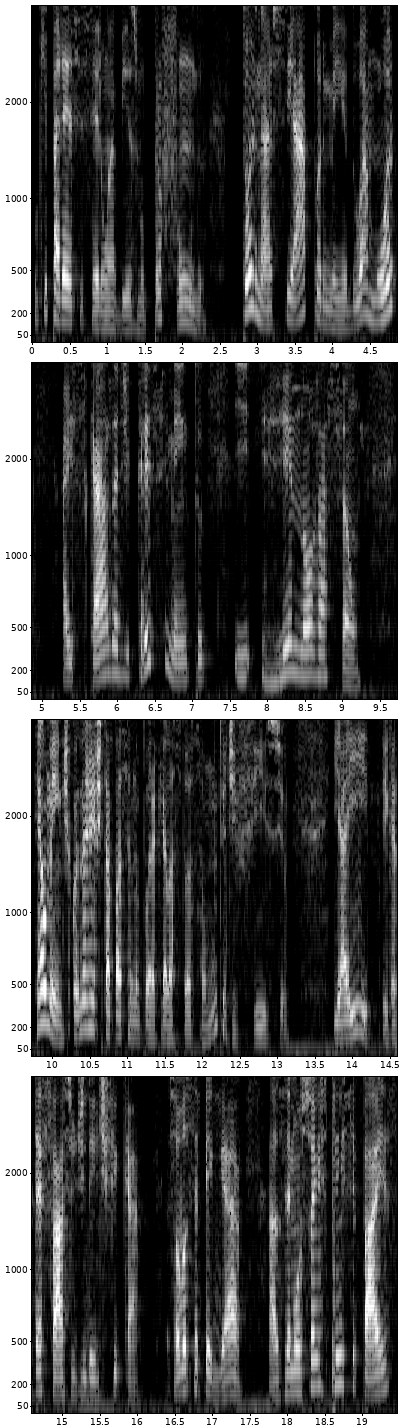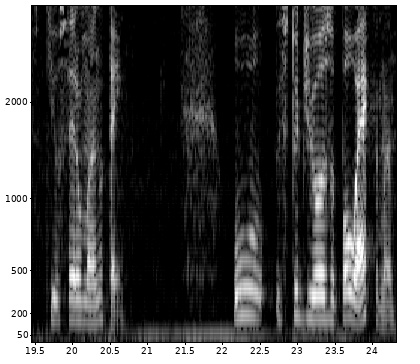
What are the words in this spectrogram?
o que parece ser um abismo profundo, tornar-se-á, por meio do amor, a escada de crescimento e renovação. Realmente, quando a gente está passando por aquela situação muito difícil, e aí fica até fácil de identificar. É só você pegar as emoções principais que o ser humano tem. O estudioso Paul Ekman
